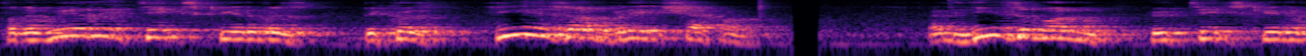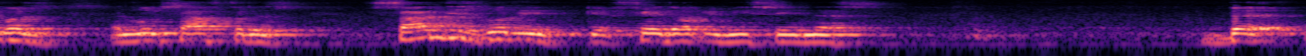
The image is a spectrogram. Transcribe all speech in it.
for the way He takes care of us, because He is our great shepherd. And He's the one who takes care of us and looks after us. Sandy's going to get fed up with me saying this. But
